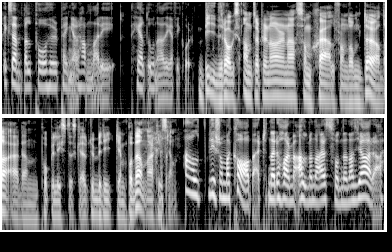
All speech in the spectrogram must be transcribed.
exempel på hur pengar hamnar i helt onödiga fickor. Bidragsentreprenörerna som skäl från de döda är den populistiska rubriken på den artikeln. Alltså, allt blir så makabert när det har med Allmänna arvsfonden att göra.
